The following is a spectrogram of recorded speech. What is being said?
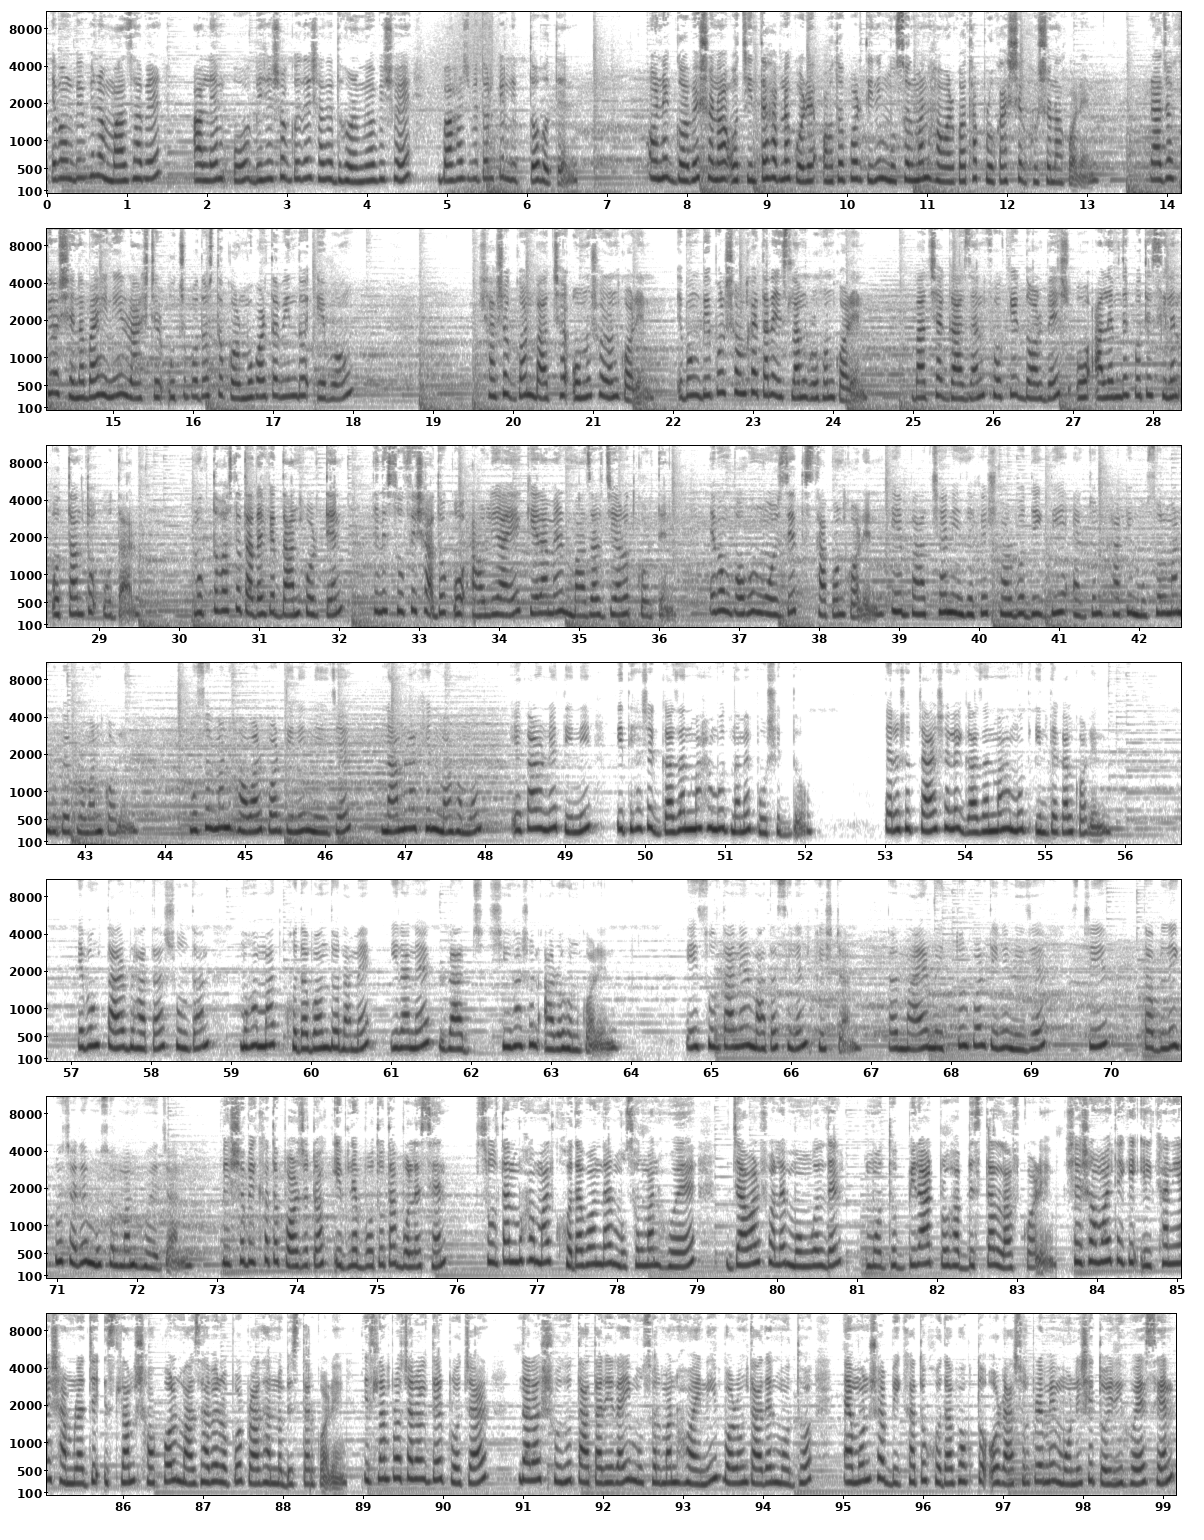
এবং বিভিন্ন মাঝহাবের আলেম ও বিশেষজ্ঞদের সাথে ধর্মীয় বিষয়ে বাহাস বিতর্কে লিপ্ত হতেন। অনেক গবেষণা ও চিন্তাভাবনা করে অতঃপর তিনি মুসলমান হওয়ার কথা প্রকাশ্যে ঘোষণা করেন। রাজকীয় সেনাবাহিনী, রাষ্ট্রের উচ্চপদস্থ কর্মকর্তাবৃন্দ এবং শাসকগণ বাদশার অনুসরণ করেন এবং বিপুল সংখ্যায় তারা ইসলাম গ্রহণ করেন। বাদশাহ গাজান ফকির দরবেশ ও আলেমদের প্রতি ছিলেন অত্যন্ত উদার। মুক্তহস্তে তাদেরকে দান করতেন। তিনি সুফি সাধক ও আউলিয়ায়ে কেরামের মাজার জিয়ারত করতেন এবং বহু মসজিদ স্থাপন করেন। এ বাদশাহ নিজেকে সর্বদিক দিয়ে একজন খাঁটি মুসলমান রূপে প্রমাণ করেন। মুসলমান হওয়ার পর তিনি নিজের নাম রাখেন মাহমুদ এ কারণে তিনি ইতিহাসে গাজান মাহমুদ নামে প্রসিদ্ধ। তেরোশো সালে গাজান মাহমুদ ইন্তেকাল করেন এবং তার ভ্রাতা সুলতান মুহাম্মদ খোদাবন্দ নামে ইরানের রাজ সিংহাসন আরোহণ করেন। এই সুলতানের মাতা ছিলেন খ্রিস্টান। তার মায়ের মৃত্যুর পর তিনি নিজের স্ত্রীর তবলিগ প্রচারে মুসলমান হয়ে যান। বিশ্ববিখ্যাত পর্যটক ইবনে বতুতা বলেছেন সুলতান মুহাম্মদ খোদাবন্দার মুসলমান হয়ে যাওয়ার ফলে মঙ্গলদের মধ্যে বিরাট প্রভাব বিস্তার লাভ করে। সে সময় থেকে ইলখানিয়া সাম্রাজ্যে ইসলাম সকল মাঝহাবের ওপর প্রাধান্য বিস্তার করে। ইসলাম প্রচারকদের প্রচার দ্বারা শুধু তাতারিরাই মুসলমান হয়নি, বরং তাদের মধ্যে এমন সব বিখ্যাত খোদাভক্ত ও রাসুল প্রেমী মনীষী তৈরি হয়েছেন,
